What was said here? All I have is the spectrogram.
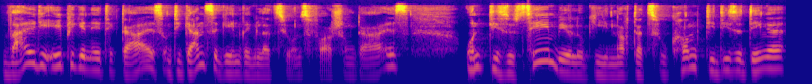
weil die Epigenetik da ist und die ganze Genregulationsforschung da ist und die Systembiologie noch dazu kommt, die diese Dinge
